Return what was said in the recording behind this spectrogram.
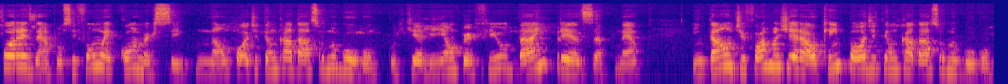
Por exemplo, se for um e-commerce, não pode ter um cadastro no Google, porque ali é um perfil da empresa, né? Então, de forma geral, quem pode ter um cadastro no Google?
